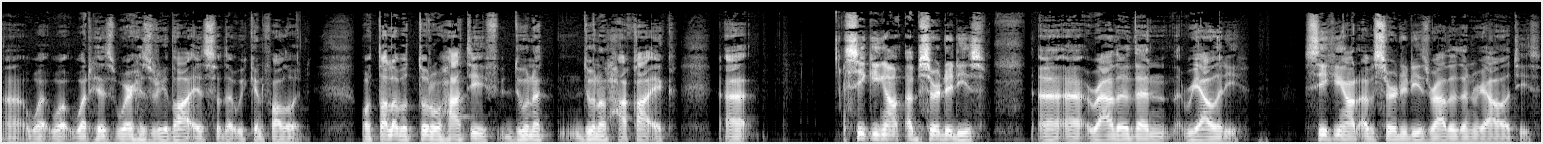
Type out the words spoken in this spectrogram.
uh, what what what his where his rida is, so that we can follow it. وطلب الطروحات دون دون الحقائق uh, seeking out absurdities uh, uh, rather than reality. Seeking out absurdities rather than realities.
